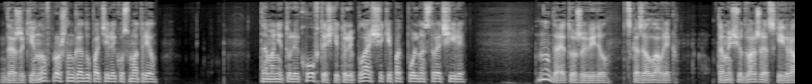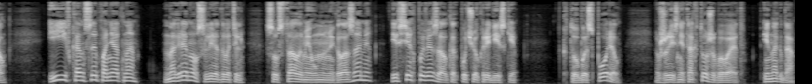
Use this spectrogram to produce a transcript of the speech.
даже кино в прошлом году по телеку смотрел. Там они то ли кофточки, то ли плащики подпольно строчили. — Ну да, я тоже видел, — сказал Лаврик. Там еще Дворжецкий играл. И в конце, понятно, нагрянул следователь с усталыми умными глазами и всех повязал, как пучок редиски. Кто бы спорил, в жизни так тоже бывает, иногда.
